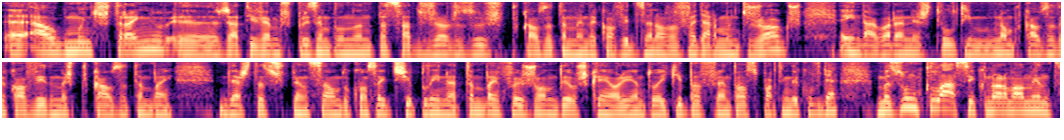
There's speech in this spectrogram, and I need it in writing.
eh, algo muito estranho. Eh, já tivemos, por exemplo, no ano passado, Jorge Jesus, por causa também da Covid-19, a falhar muitos jogos. Ainda agora, neste último, não por causa da Covid, mas por causa também desta suspensão do Conceito de Disciplina, também foi João Deus quem orientou a equipa frente ao Sporting da Covilhã. Mas um clássico, normalmente,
